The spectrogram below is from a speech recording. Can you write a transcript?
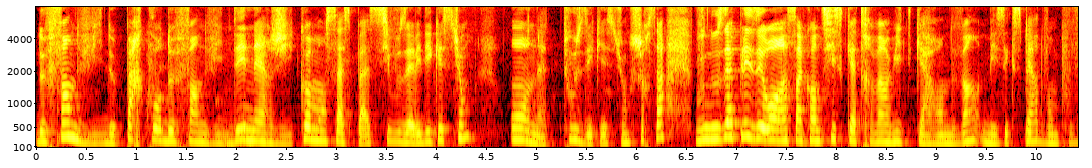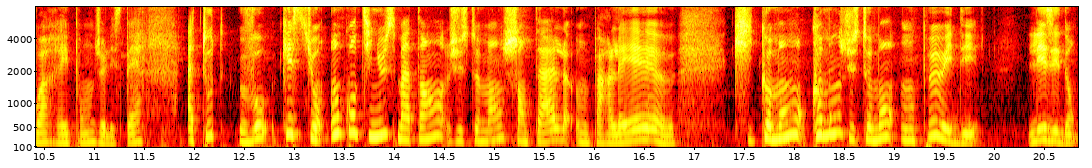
de fin de vie, de parcours de fin de vie, d'énergie, comment ça se passe? Si vous avez des questions, on a tous des questions sur ça. Vous nous appelez 01 56 88 40 20. Mes experts vont pouvoir répondre, je l'espère, à toutes vos questions. On continue ce matin, justement, Chantal, on parlait euh, qui, comment, comment justement on peut aider les aidants,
